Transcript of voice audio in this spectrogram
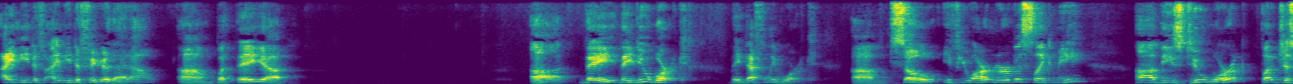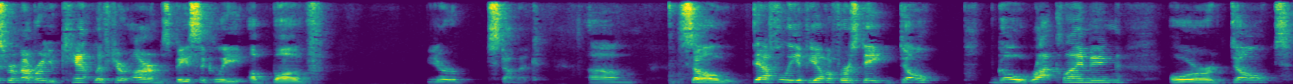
I need to I need to figure that out. Um, but they uh, uh, they they do work. They definitely work. Um, so if you are nervous like me, uh, these do work. But just remember, you can't lift your arms basically above your stomach. Um, so definitely, if you have a first date, don't go rock climbing or don't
